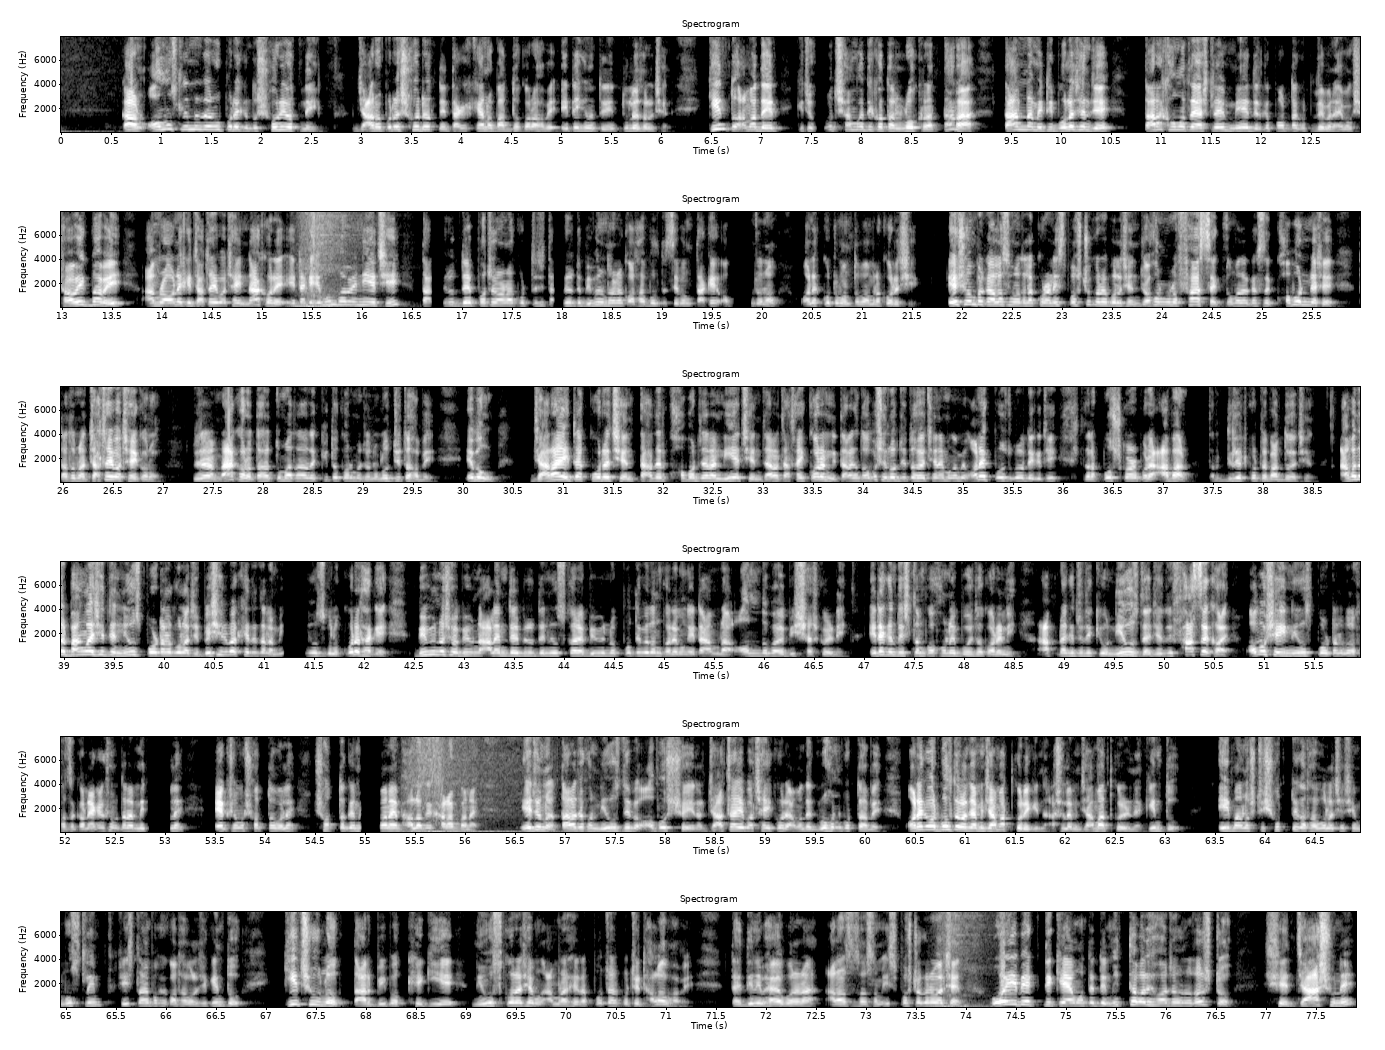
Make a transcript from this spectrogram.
কারণ অমুসলিমদের উপরে কিন্তু শরীয়ত নেই। যার উপরে শরীয়ত নেই, তাকে কেন বাধ্য করা হবে? এটাই কিন্তু তিনি তুলে ধরেছেন। কিন্তু আমাদের কিছু ক্রোধ সাংবাদিকতার লোকরা, তারা তার নামে এটি বলেছেন যে, তারা ক্ষমতায় আসলে মেয়েদেরকে পর্দা করতে দেবে না এবং স্বাভাবিকভাবেই আমরা অনেকে যাচাই বাছাই না করে এটাকে এমনভাবে নিয়েছি, তার বিরুদ্ধে প্রচারণা করতেছি, তার বিরুদ্ধে বিভিন্ন ধরনের কথা বলতেছি এবং তাকে অপমানজনক অনেক কটু মন্তব্য আমরা করেছি। এ সম্পর্কে আল্লাহ সুবহানাহু কোরআন স্পষ্ট করে বলেছেন, যখন কোনো ফার্স্ট ফাসেক তোমাদের কাছে খবর নিয়ে তা তোমরা যাচাই বাছাই করো। যদি না করো, তাহলে তোমরা তাদের কৃতকর্মের জন্য লজ্জিত হবে এবং যারা এটা করেছেন, তাদের খবর যারা নিয়েছেন, যারা যাচাই করেননি, তারা কিন্তু অবশ্যই লজ্জিত হয়েছেন এবং আমি অনেক পোস্টগুলো দেখেছি, যারা পোস্ট করার পরে আবার তারা ডিলিট করতে বাধ্য হয়েছেন। আমাদের বাংলাদেশের যে নিউজ পোর্টালগুলো আছে, বেশিরভাগ ক্ষেত্রে তারা নিউজগুলো করে থাকে, বিভিন্ন সময় বিভিন্ন আলেমদের বিরুদ্ধে নিউজ করে, বিভিন্ন প্রতিবেদন করে এবং এটা আমরা অন্ধভাবে বিশ্বাস করিনি। এটা কিন্তু ইসলাম কখনোই বৈধ করেনি। আপনাকে যদি কেউ নিউজ দেয়, যদি ফাঁসেক হয়, অবশ্যই নিউজ পোর্টালগুলো ফাঁসে কারণ এক সময় তারা মিথ্যা বলে, এক সময় সত্য বলে, সত্যকে বানায়, ভালোকে খারাপ বানায়। এই জন্য তারা যখন নিউজ দেবে, অবশ্যই এটা যাচাই বাছাই করে আমাদের গ্রহণ করতে হবে। অনেকে আবার বলতে পারে যে আমি জামাত করি কিনা। আসলে আমি জামাত করি না। কিন্তু এই মানুষটি সত্যি কথা বলেছে, সে মুসলিম, সে ইসলামের পক্ষে কথা বলেছে। কিন্তু কিছু লোক তার বিপক্ষে গিয়ে নিউজ করেছে এবং আমরা সেটা প্রচার করছি ঢালাওভাবে। তাই দিনী ভাই বোনেরা, আল্লাহ সাল্লাম স্পষ্ট করে বলছেন, ওই ব্যক্তি কেয়ামতের দিন মিথ্যাবাদী হওয়ার জন্য যথেষ্ট। সে যা শুনে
